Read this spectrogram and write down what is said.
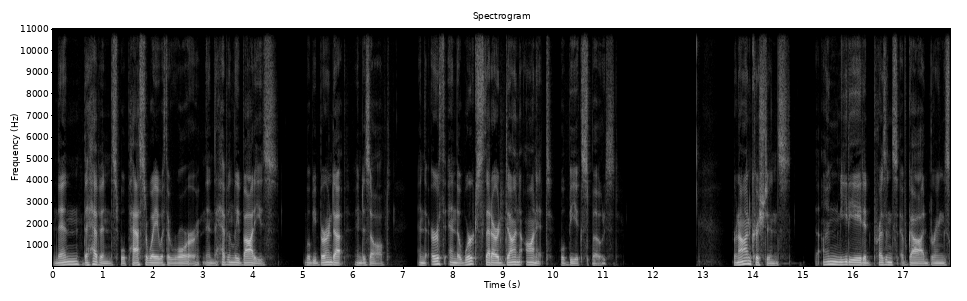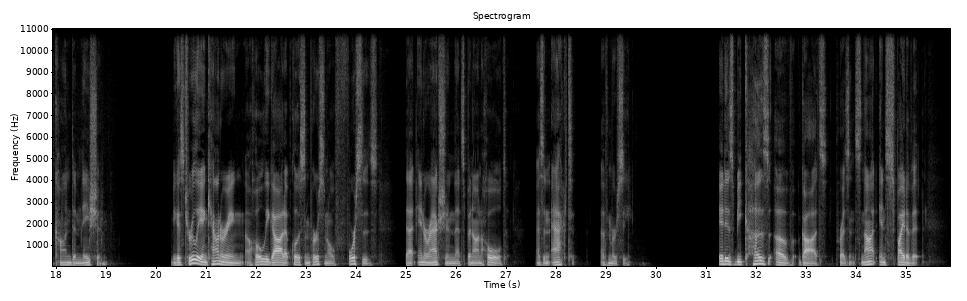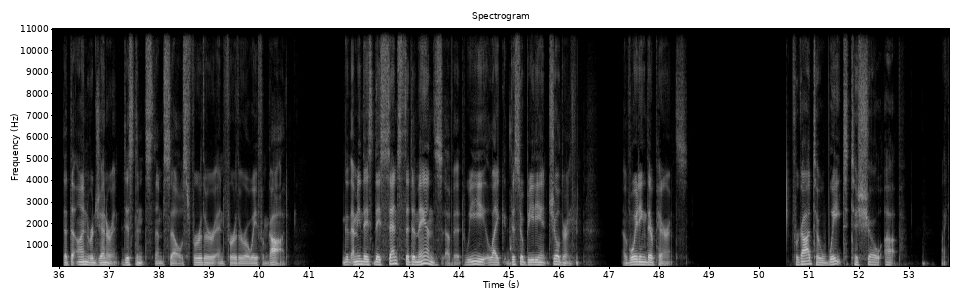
Then the heavens will pass away with a roar, and the heavenly bodies will be burned up and dissolved, and the earth and the works that are done on it will be exposed. For non Christians, the unmediated presence of God brings condemnation. Because truly encountering a holy God up close and personal forces that interaction that's been on hold as an act of mercy. It is because of God's presence, not in spite of it, that the unregenerate distance themselves further and further away from God. I mean, they they sense the demands of it. We like disobedient children, avoiding their parents. For God to wait to show up,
